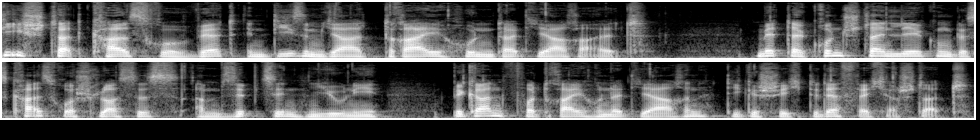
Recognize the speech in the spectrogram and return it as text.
Die Stadt Karlsruhe wird in diesem Jahr 300 Jahre alt. Mit der Grundsteinlegung des Karlsruher Schlosses am 17. Juni begann vor 300 Jahren die Geschichte der Fächerstadt.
